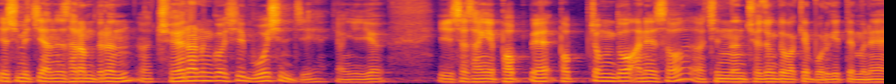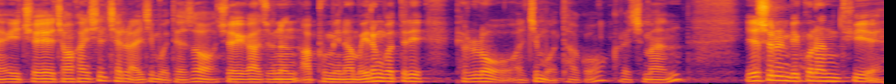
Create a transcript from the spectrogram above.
예수 믿지 않는 사람들은 죄라는 것이 무엇인지 그냥 이 세상의 법의 법 정도 안에서 짓는 죄 정도밖에 모르기 때문에 이 죄의 정확한 실체를 알지 못해서 죄가 주는 아픔이나 뭐 이런 것들이 별로 알지 못하고 그렇지만 예수를 믿고 난 뒤에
